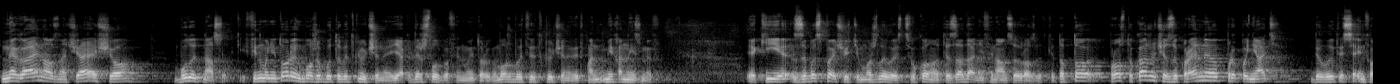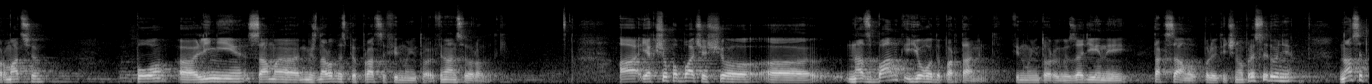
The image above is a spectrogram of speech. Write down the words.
негайно означає, що будуть наслідки. Фінмоніторинг може бути відключений, як Держслужба фінмоніторингу, може бути відключений від механізмів які забезпечують можливість виконувати завдання фінансової розвитки. Тобто, просто кажучи, з Україною припинять ділитися інформацією по е, лінії саме міжнародної співпраці фінмонітору, фінансової розвитки. А якщо побачить, що е, Нацбанк і його департамент фінмоніторингу задіяний так само в політичному переслідуванні, наслідки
